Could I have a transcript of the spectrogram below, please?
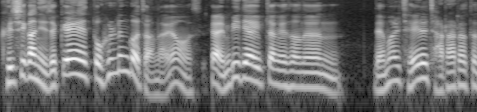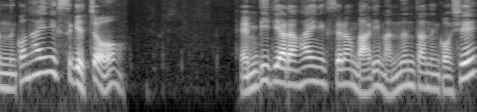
그 시간이 이제 꽤 또 흐른 거잖아요. 그러니까 엔비디아 입장에서는 내 말 제일 잘 알아듣는 건 하이닉스겠죠. 엔비디아랑 하이닉스랑 말이 맞는다는 것이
